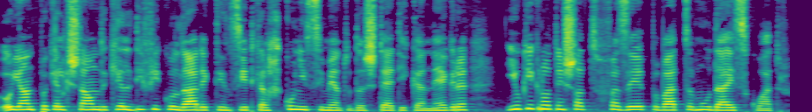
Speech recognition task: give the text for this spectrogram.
olhando para aquela questão daquela dificuldade que tem sido aquele reconhecimento da estética negra e o que é que não tem estado a fazer para mudar esse quadro?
